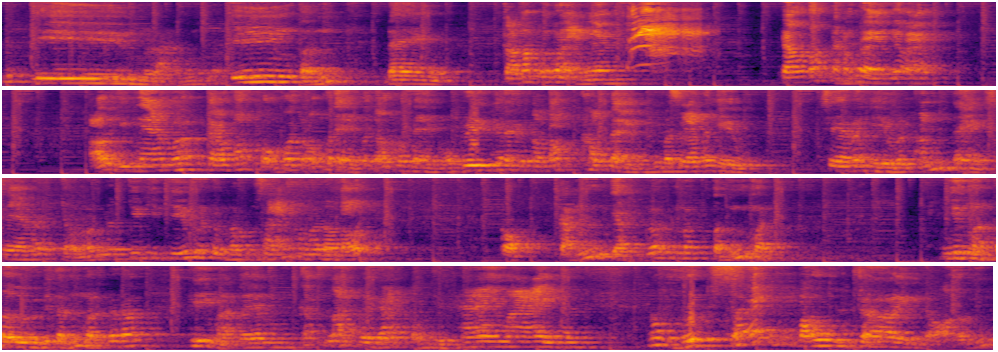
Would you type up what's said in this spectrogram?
nó im lặng yên tĩnh đèn. Cao tốc không có đèn nha. Cao tốc là không có đèn các bạn. Ở Việt Nam á cao tốc còn có chỗ có đèn có chỗ không đèn. Còn riêng cái đây cao tốc không đèn nhưng mà xe nó nhiều. Xe nó nhiều nên ánh đèn xe nó chỗ nó, nó chiếu chiếu chiếu nó chung nó cũng sáng không nó đâu tối. Còn cảnh vật đó nó tĩnh mịch. Nhưng mà từ cái tĩnh mịch đó đó khi mà tụi em cách Las Vegas cộng chừng hai mai, nó rực sáng, bầu trời đỏ ửng.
